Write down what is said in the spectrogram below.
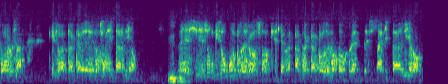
fuerza que lo ataca desde lo sanitario. Es decir, es un virus muy poderoso que hay que atacarlo de los dos frentes, sanitario,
